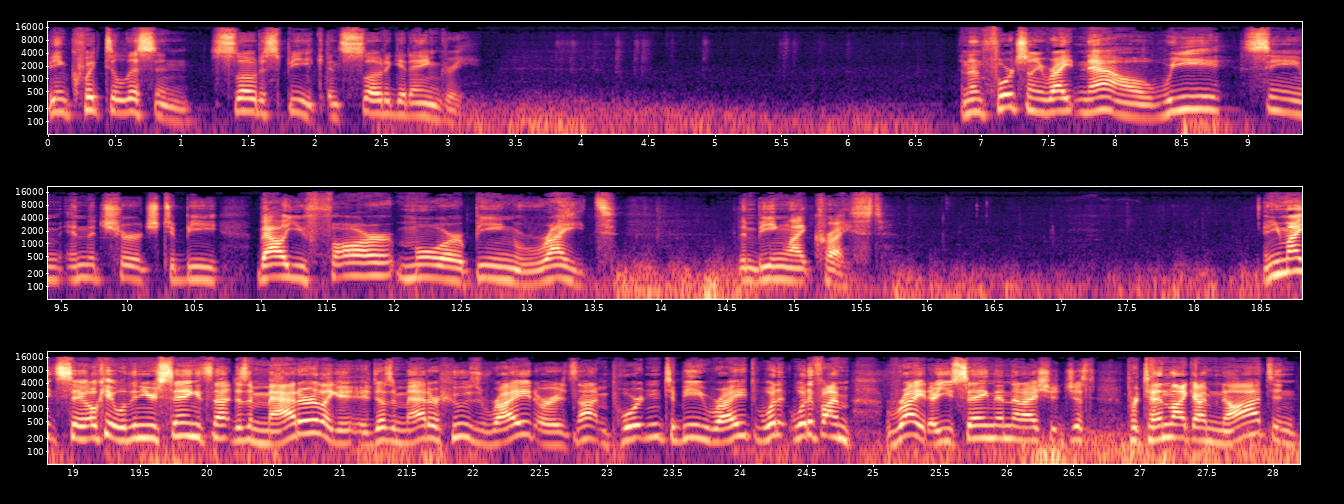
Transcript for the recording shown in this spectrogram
being quick to listen, slow to speak, and slow to get angry. And unfortunately, right now, we seem in the church to be value far more being right than being like Christ. And you might say, okay, well then you're saying it's not doesn't matter, like it, it, doesn't matter who's right or it's not important to be right. What what if I'm right? Are you saying then that I should just pretend like I'm not? And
